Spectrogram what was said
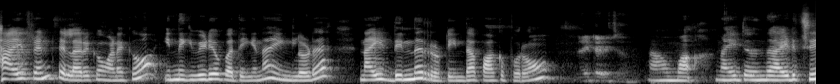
ஹாய் ஃப்ரெண்ட்ஸ் எல்லாருக்கும் வணக்கம். இன்னைக்கு வீடியோ பார்த்தீங்கன்னா எங்களோட நைட் டின்னர் ரொட்டீன் தான் பார்க்க போகிறோம் ஆமாம் நைட்டு வந்து ஆயிடுச்சு.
